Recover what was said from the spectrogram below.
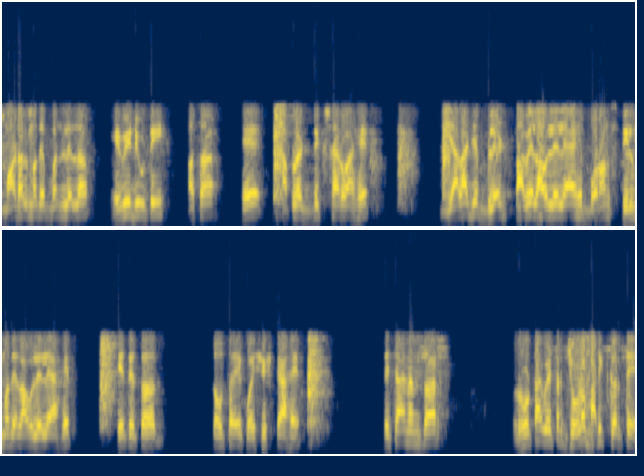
मॉडेलमध्ये बनलेलं हेवी ड्युटी असं हे आपलं डिक शॅरो आहे. याला जे ब्लेड तावे लावलेले आहे हे बोरॉन स्टील मध्ये लावलेले आहेत. हे त्याचं चौथं एक वैशिष्ट्य आहे. त्याच्यानंतर रोटावेटर जेवढं बारीक करते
